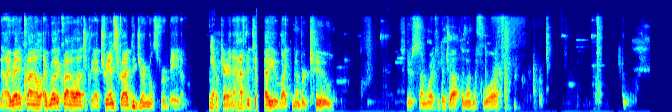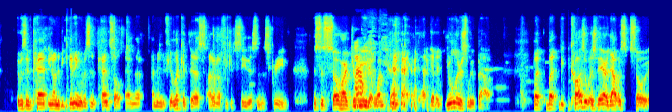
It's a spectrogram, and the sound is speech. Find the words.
no I read it chrono. I wrote it chronologically. I transcribed the mm-hmm. journals verbatim. Yeah. Okay. And I have to tell you, like number two, here's somewhere. I think I dropped it on the floor it was in pen, you know, in the beginning it was in pencil. And the, I mean, if you look at this, I don't know if you could see this in the screen. This is so hard to wow. read at one point. I get a jeweler's loupe out. But but because it was there, that was so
